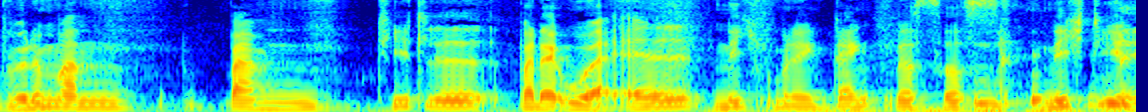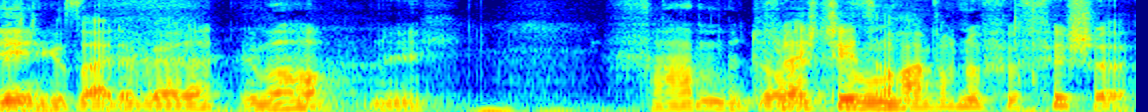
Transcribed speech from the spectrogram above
Würde man beim Titel, bei der URL nicht unbedingt denken, dass das nicht die Nee. richtige Seite wäre. Überhaupt nicht. Farbenbedeutung Vielleicht steht es auch einfach nur für Fische.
